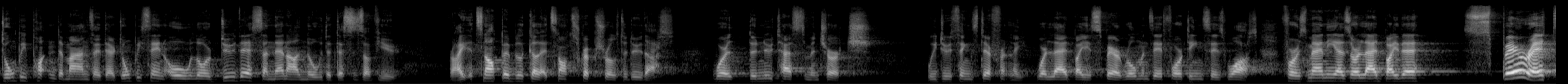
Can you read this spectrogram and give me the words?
don't be putting demands out there. Don't be saying, oh, Lord, do this, and then I'll know that this is of you. Right? It's not biblical, it's not scriptural to do that. We're the New Testament church. We do things differently. We're led by His Spirit. Romans 8:14 says what? For as many as are led by the Spirit,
